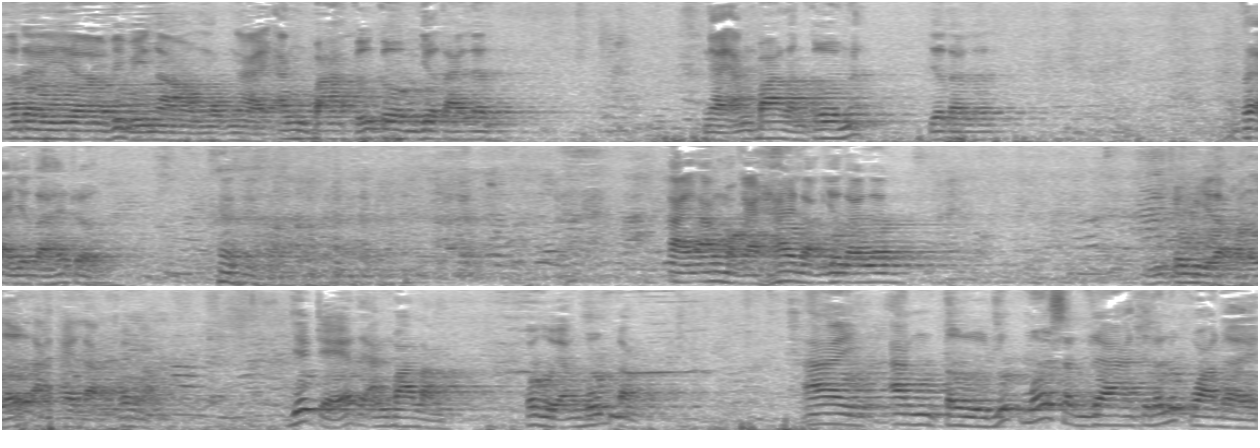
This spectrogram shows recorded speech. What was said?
Ở đây quý vị nào một ngày ăn ba cử cơm giơ tay lên ngày ăn ba lần cơm đó giơ tay lên. Không thấy ai giơ tay hết trơn. Ai ăn một ngày hai lần giơ tay lên. Như chung gì là phần lớn ăn hai lần phải không ạ? Giới trẻ thì ăn ba lần, có người ăn bốn lần. Ai ăn từ lúc mới sinh ra cho đến lúc qua đời,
